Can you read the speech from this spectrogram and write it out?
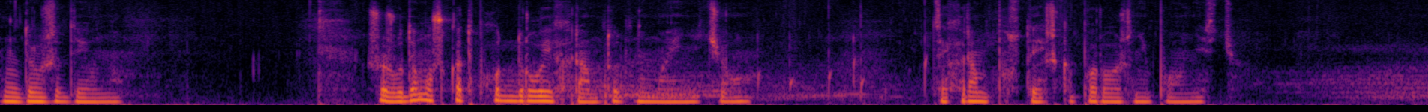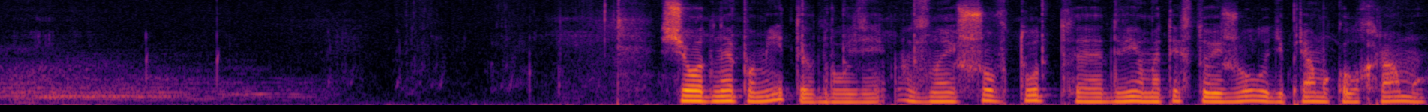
Дуже дивно. Що ж, будемо шукати походу другий храм, тут немає нічого. Це храм пустишка порожній повністю. Ще одне помітив, друзі. Знайшов тут е, дві аметистові жолуді прямо коло храму.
